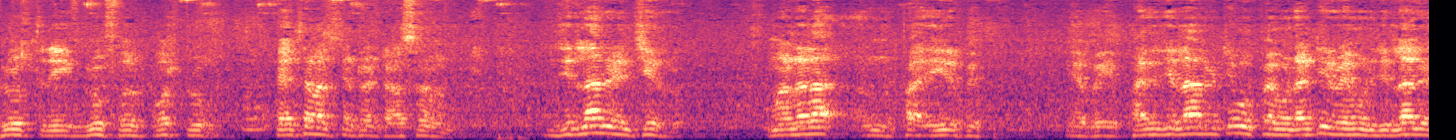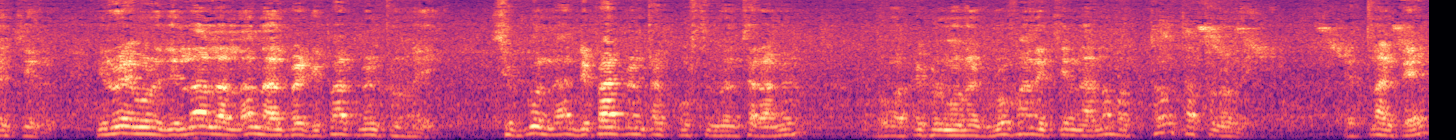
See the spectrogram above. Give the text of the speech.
group three group four పోస్టులు పెంచవలసినటువంటి అవసరం ఉంది. జిల్లాలు పెంచారు మండల ప- పది జిల్లాల ఉంటే ముప్పై మూడు అంటే ఇరవై మూడు జిల్లాలు పెంచారు ఇరవై మూడు జిల్లాలల్లో నలభై డిపార్ట్మెంట్లు ఉన్నాయి. సిగ్గుందా డిపార్ట్మెంట్ ఆఫ్ పోస్టులు పెంచారా మీరు? ఇప్పుడు మన గ్రూప్ అని ఇచ్చిన దానిలో మొత్తం తప్పులు ఉన్నాయి. ఎట్లా అంటే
